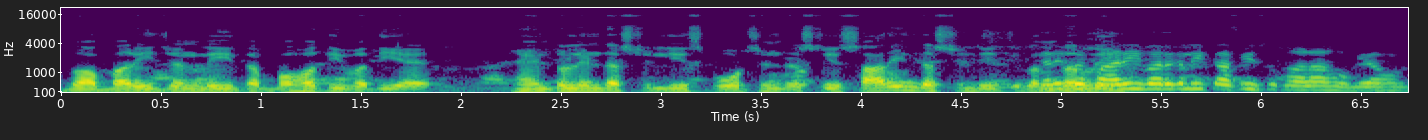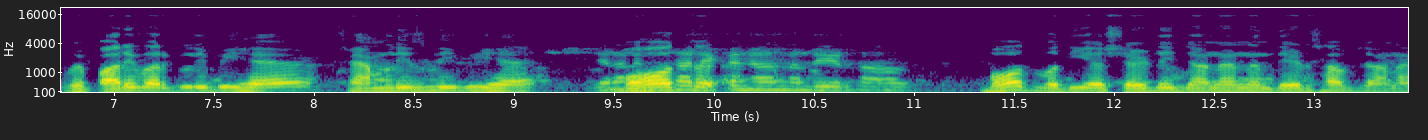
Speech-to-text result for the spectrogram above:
ਦੁਆਬਾ ਰੀਜਨ ਲਈ ਤਾਂ ਬਹੁਤ ਹੀ ਵਧੀਆ ਹੈ ਹੈਂਡਲ ਇੰਡਸਟਰੀ ਲਈ ਸਪੋਰਟਸ ਇੰਡਸਟਰੀ ਸਾਰੀ ਇੰਡਸਟਰੀ ਲਈ ਜਲੰਧਰ ਲਈ ਵਪਾਰੀ ਵਰਗ ਲਈ ਕਾਫੀ ਸੁਖਾਲਾ ਹੋ ਗਿਆ ਹੁਣ। ਵਪਾਰੀ ਵਰਗ ਲਈ ਵੀ ਹੈ ਫੈਮਲੀਆਂ ਲਈ ਵੀ ਹੈ। ਬਹੁਤ ਬਹੁਤ ਵਧੀਆ ਸ਼ਿਰਡੀ ਜਾਣਾ ਨੰਦੇੜ ਸਾਹਿਬ ਜਾਣਾ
